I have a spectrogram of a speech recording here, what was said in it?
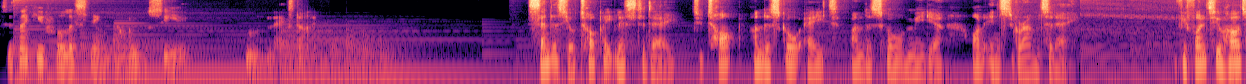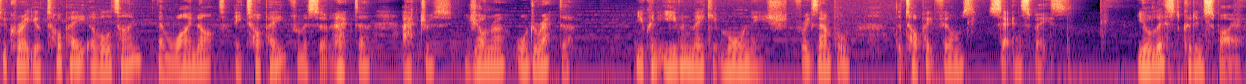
So thank you for listening, and we will see you next time. Send us your top 8 list today to top underscore 8 underscore media on Instagram today. If you find it too hard to create your top 8 of all time, then why not a top 8 from a certain actor, actress, genre, or director? You can even make it more niche. For example, the top 8 films set in space. Your list could inspire,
